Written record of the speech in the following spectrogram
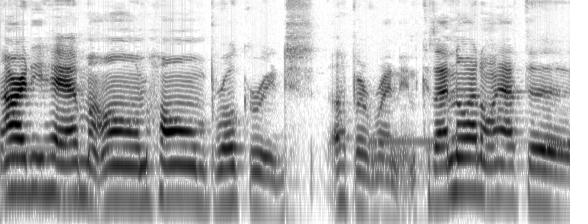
already have my own home brokerage up and running. Because I know I don't have to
